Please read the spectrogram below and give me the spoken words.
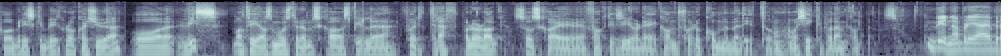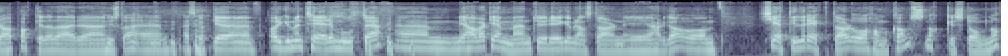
på Briskeby klokka 20. Og hvis Mathias Mostrøm skal spille for treff på lørdag, så skal jeg faktisk gjøre det jeg kan for å komme med dit og, og kikke på den kampen. Så. Begynner å bli ei bra pakke, det der, eh, Hustad. Eh, Jeg skal ikke argumentere mot det. Eh, Jeg har vært hjemme en tur i Gudbrandsdalen i helga, og Kjetil Rekdal og HamKam snakkes det om nå.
